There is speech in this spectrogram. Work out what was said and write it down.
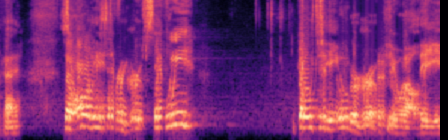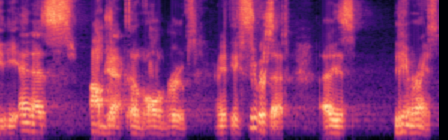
Okay, so all of these different groups. If we go to the Uber group, if you will, the the NS object of all groups, right? the superset is the human race.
